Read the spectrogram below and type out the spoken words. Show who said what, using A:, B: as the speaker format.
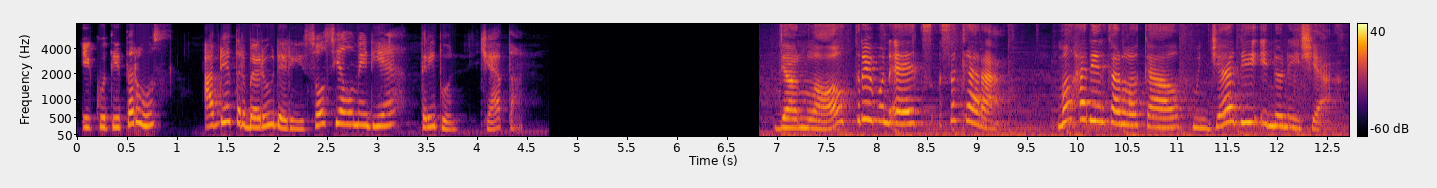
A: Ikuti terus update terbaru dari sosial media Tribun Jateng.
B: Download Tribun X sekarang. Menghadirkan lokal menjadi Indonesia.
